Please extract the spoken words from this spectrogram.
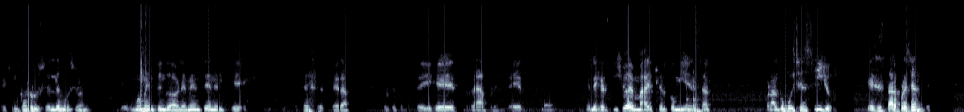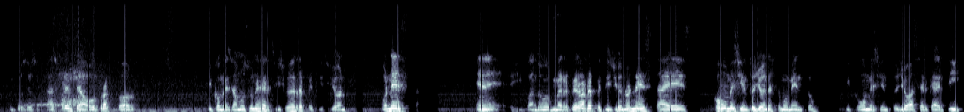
es un carrusel de emociones. Llega un momento indudablemente en el que se desespera, porque como te dije es reaprender. El ejercicio de Meister comienza por algo muy sencillo, que es estar presente. Entonces estás frente a otro actor y comenzamos un ejercicio de repetición honesta. Eh, y cuando me refiero a repetición honesta es cómo me siento yo en este momento y cómo me siento yo acerca de ti.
